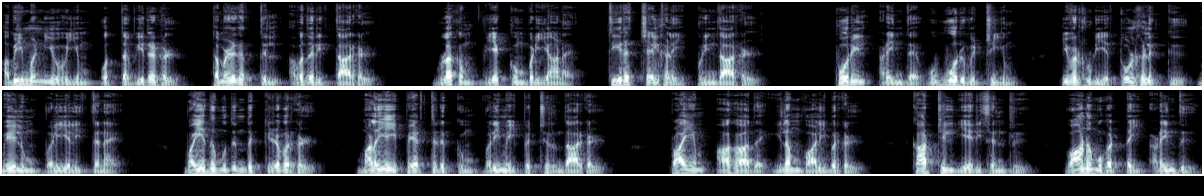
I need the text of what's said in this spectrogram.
அபிமன்யுவையும் ஒத்த வீரர்கள் தமிழகத்தில் அவதரித்தார்கள். உலகம் வியக்கும்படியான தீரச் செயல்களை புரிந்தார்கள். போரில் அடைந்த ஒவ்வொரு வெற்றியும் இவர்களுடைய தோள்களுக்கு மேலும் வழியளித்தன. வயது முதிர்ந்த கிழவர்கள் மலையை பெயர்த்தெடுக்கும் வலிமை பெற்றிருந்தார்கள். பிராயம் ஆகாத இளம் வாலிபர்கள் காற்றில் ஏறி சென்று வானமுகட்டை அடைந்து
